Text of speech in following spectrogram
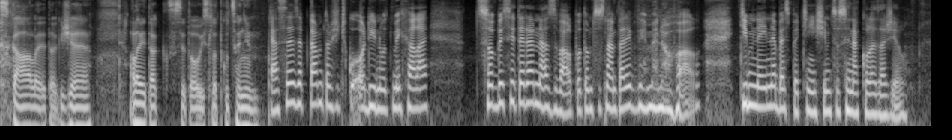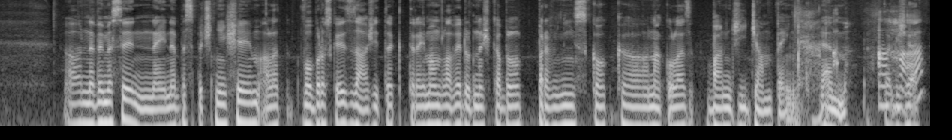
skály, takže, ale i tak si toho výsledku cením. Já se zeptám trošičku odinut, Michale, co by si teda nazval, po tom, co jsi nám tady vyjmenoval, tím nejnebezpečnějším, co jsi na kole zažil? Nevím, jestli nejnebezpečnějším, ale obrovský zážitek, který mám v hlavě do dneška, byl první skok eh, na kole bungee jumping. M. Aha. Takže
